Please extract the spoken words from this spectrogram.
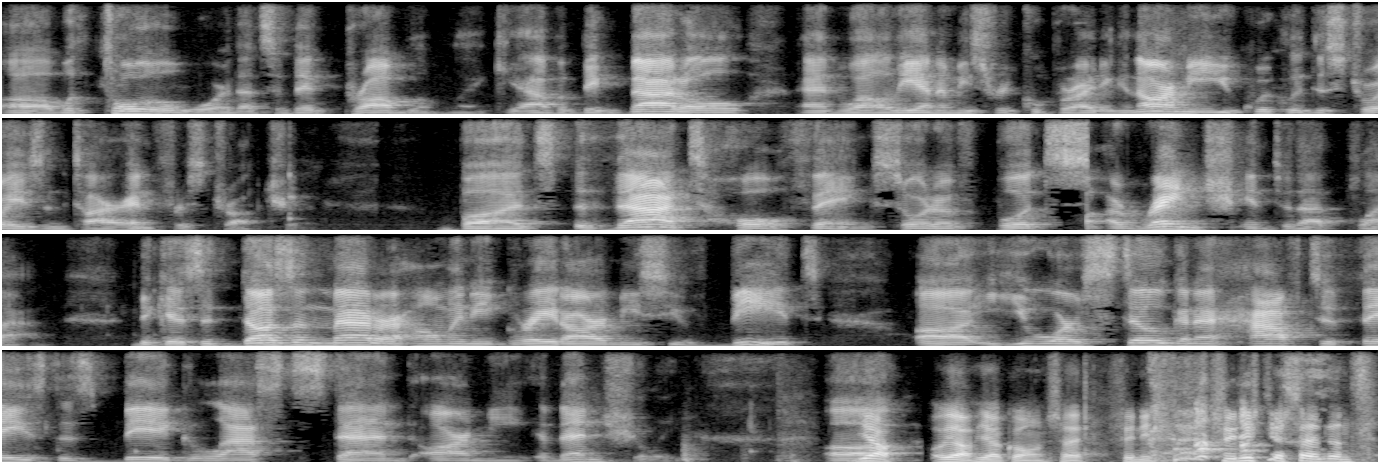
uh, with Total War, that's a big problem. Like you have a big battle, and while the enemy's recuperating an army, you quickly destroy his entire infrastructure. But that whole thing sort of puts a wrench into that plan because it doesn't matter how many great armies you've beat, uh, you are still gonna have to face this big last stand army eventually. Uh, yeah, oh, yeah, yeah. Go on, say finish, finish your sentence.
